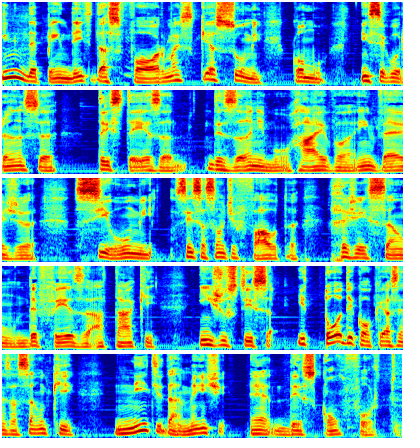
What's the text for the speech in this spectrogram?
independente das formas que assume, como insegurança, tristeza, desânimo, raiva, inveja, ciúme, sensação de falta, rejeição, defesa, ataque, injustiça e toda e qualquer sensação que nitidamente é desconforto.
